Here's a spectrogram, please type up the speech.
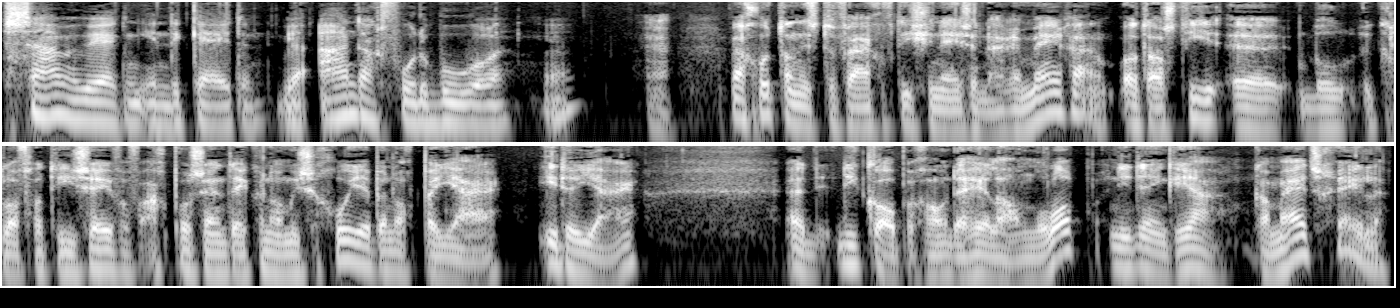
Samenwerking in de keten, weer aandacht voor de boeren... Ja? Ja. Maar goed, dan is de vraag of die Chinezen daarin meegaan. Want als die, eh, ik geloof dat die 7 of 8 procent economische groei hebben nog per jaar. Ieder jaar. Eh, die, kopen gewoon de hele handel op. En die denken, ja, kan mij het schelen.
